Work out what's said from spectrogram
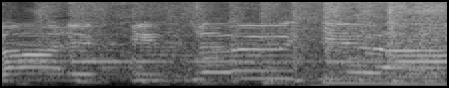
But if you close your eyes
